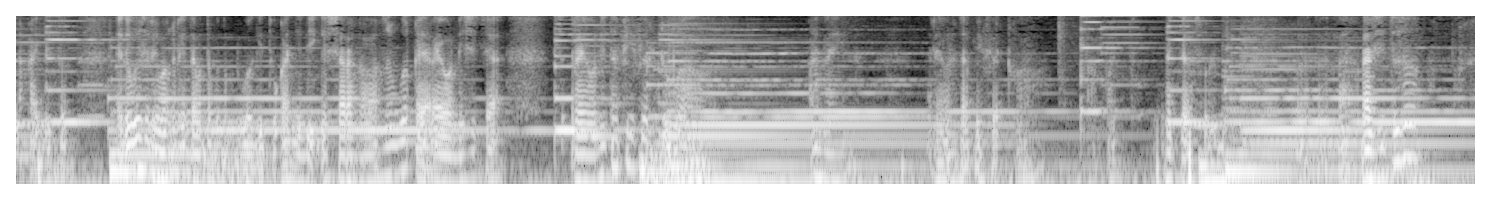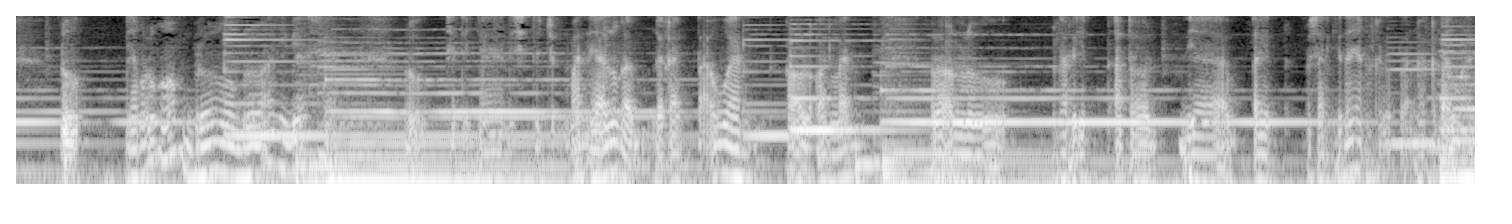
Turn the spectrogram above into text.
Nah kayak gitu. Nah, itu gue sering banget nih teman-teman gue gitu kan. Jadi secara langsung gue kayak reuni sejak reuni tapi virtual. Reuni tapi virtual. Apa nggak jelas bener nah dari situ tuh yang lu ngobrol ngobrol lagi biasa. Lu chattingnya di situ cuman ya lu nggak nggak akan tahuan kalau online kalau lu ngerit atau dia read pesan kita yang nggak nggak ketahuan.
